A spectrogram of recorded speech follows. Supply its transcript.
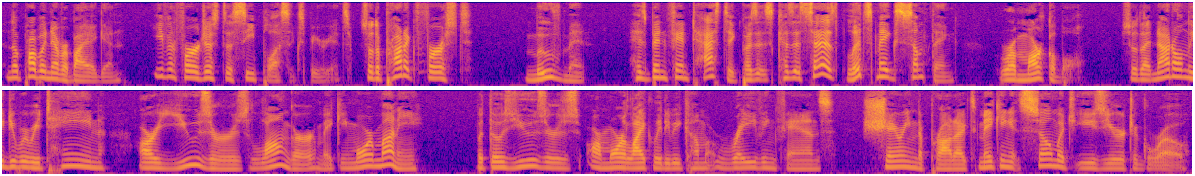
and they'll probably never buy again, even for just a C plus experience. So the product first movement has been fantastic because it's because it says let's make something remarkable so that not only do we retain our users longer, making more money, but those users are more likely to become raving fans, sharing the product, making it so much easier to grow.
